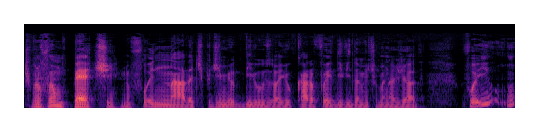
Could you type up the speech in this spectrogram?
Tipo, não foi um pet, não foi nada tipo de meu Deus, aí o cara foi devidamente homenageado. Foi um,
